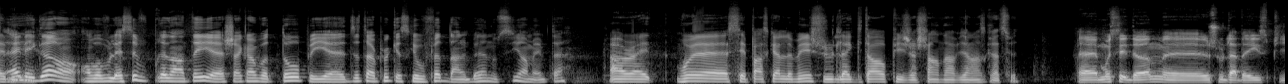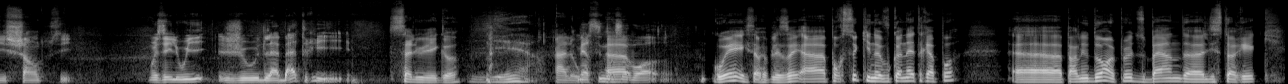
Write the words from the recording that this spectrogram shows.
yes. bien. Hey, les gars, on, on va vous laisser vous présenter euh, chacun votre tour puis euh, dites un peu qu'est-ce que vous faites dans le band aussi en même temps. Alright. Moi, euh, c'est Pascal Lemay, je joue de la guitare puis je chante en violence gratuite. Euh, moi, c'est Dom. euh, je joue de la bass puis je chante aussi. Moi, c'est Louis, je joue de la batterie. Salut les gars. Yeah. Allô. Merci de nous Euh, recevoir. Oui, ça fait plaisir. Euh, pour ceux qui ne vous connaîtraient pas, euh, parlez-nous un peu du band, euh, l'historique,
